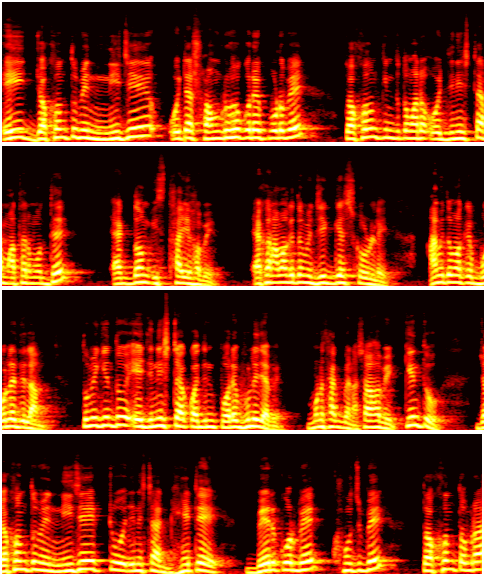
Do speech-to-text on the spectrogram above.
এই যখন তুমি নিজে ওইটা সংগ্রহ করে পড়বে, তখন কিন্তু তোমার ওই জিনিসটা মাথার মধ্যে একদম স্থায়ী হবে। এখন আমাকে তুমি জিজ্ঞেস করলে, আমি তোমাকে বলে দিলাম তুমি কিন্তু এই জিনিসটা কদিন পরে ভুলে যাবে, মনে থাকবে না, স্বাভাবিক। কিন্তু যখন তুমি নিজে একটু ওই জিনিসটা ঘেঁটে বের করবে, খুঁজবে, তখন তোমরা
